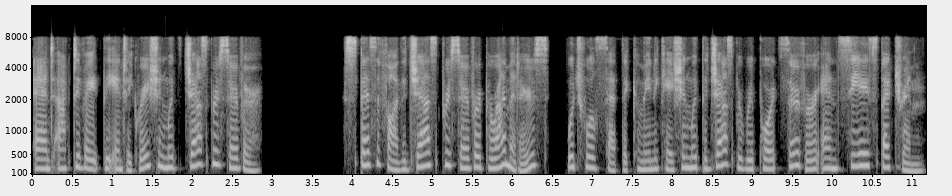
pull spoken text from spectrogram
and activate the integration with Jasper Server. Specify the Jasper Server parameters which will set the communication with the Jasper Report server and CA Spectrum.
